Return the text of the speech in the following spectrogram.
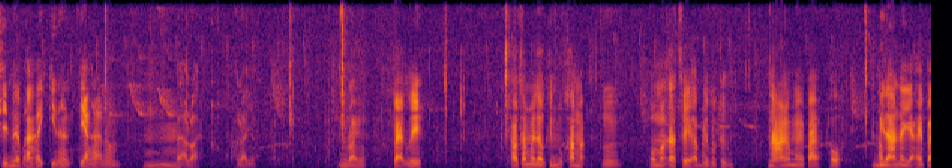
ชีเนื้อปลาไปกินให้เตียงหาน้อืมำไปอร่อยอร่อยอยู่อร่อยอยู่แปลกดีเขาทำให้เรากินทุกคำอะอืมโอมากาเสะครับที่พูดถึง นานแล้วไม่ได้ไปโอ้มีร้านไหนอยากให้ไป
